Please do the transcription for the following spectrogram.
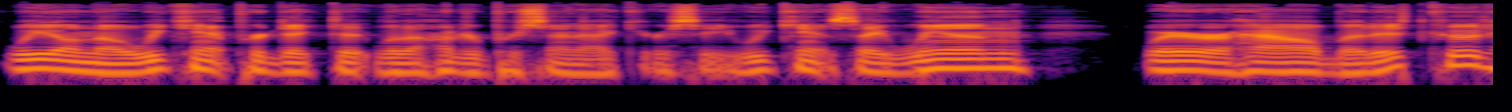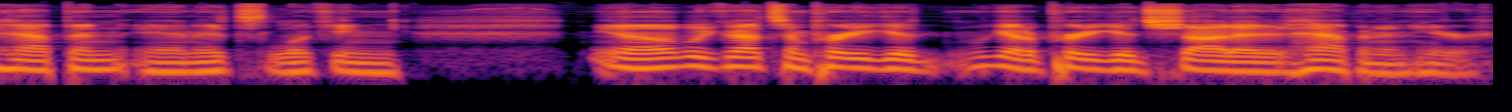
We don't know. We can't predict it with 100% accuracy. We can't say when, where, or how, but it could happen and it's looking you know, we got some pretty good, we got a pretty good shot at it happening here.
